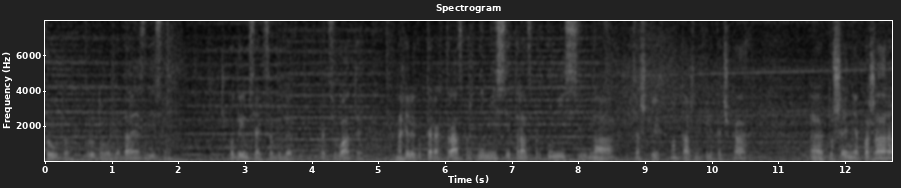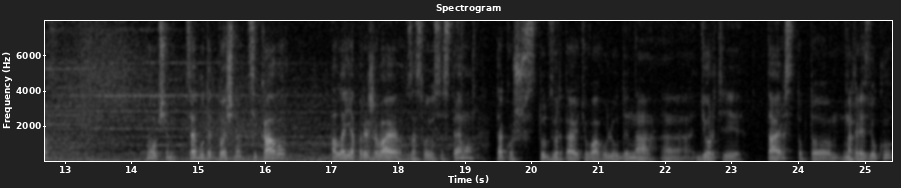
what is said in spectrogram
круто, круто виглядає, звісно. Подивимося, як це буде працювати. На гелікоптерах транспортні місії, транспортні місії на тяжких вантажних літачках, е, тушення пожарів. Ну, в общем, це буде точно цікаво, але я переживаю за свою систему. Також тут звертають увагу люди на е, Dirty Tires, тобто на грязюку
